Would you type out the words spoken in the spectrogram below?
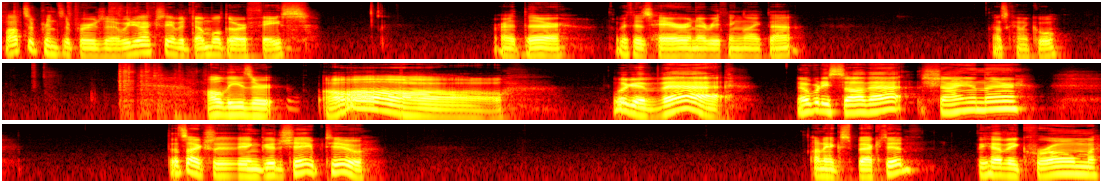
Lots of Prince of Persia. We do actually have a Dumbledore face right there with his hair and everything like that. That's kind of cool. All these are... Oh! Look at that! Nobody saw that shine in there? That's actually in good shape, too. Unexpected. We have a chrome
